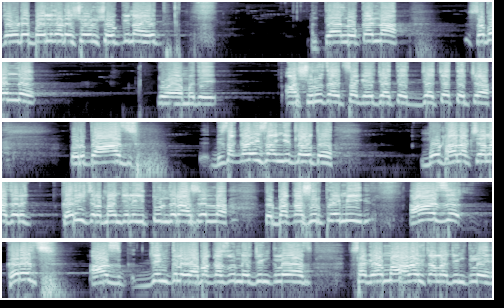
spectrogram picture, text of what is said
जेवढे बैलगाड्या शौर शौकीन आहेत त्या लोकांना सबंध डोळ्यामध्ये अश्रूच आहेत सगळे ज्या त्या ज्याच्या त्याच्या परंतु आज मी सकाळी सांगितलं होतं मोठा लक्षाला जर खरी श्रद्धांजली इथून जर असेल ना तर बकासूर प्रेमी आज खरंच आज जिंकलंय या बकासूरने जिंकलंय आज सगळ्या महाराष्ट्राला जिंकले.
